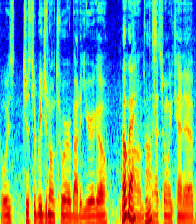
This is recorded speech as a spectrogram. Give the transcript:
It was just a regional tour about a year ago. Okay, Um, awesome. That's when we kind of.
